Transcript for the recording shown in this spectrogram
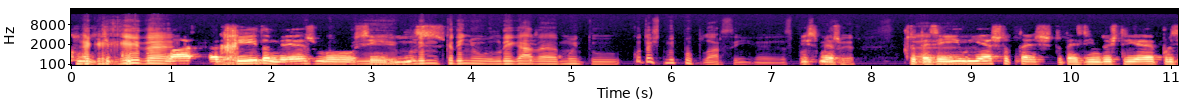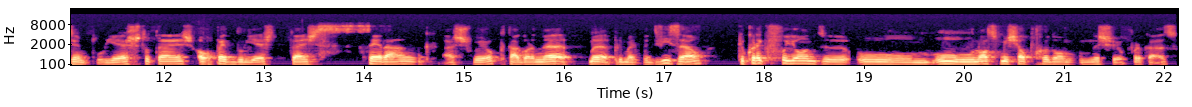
aguerrida, tipo, aguerrida mesmo, e sim, um bocadinho ligada muito contexto muito popular, sim. Uh, isso mesmo. Dizer. Tu tens aí eh, Liège, tu tens, tu tens indústria, por exemplo, Liège, tu tens, ao pé de Liège, tu tens Serang, acho eu, que está agora na, na primeira divisão, que eu creio que foi onde o, o nosso Michel Porradon nasceu, por acaso,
